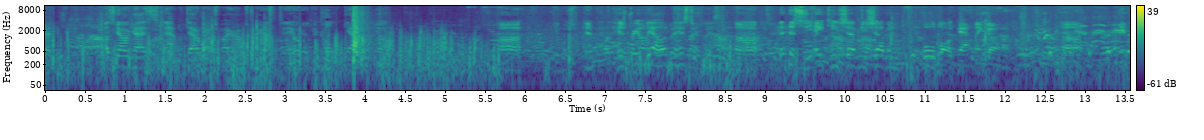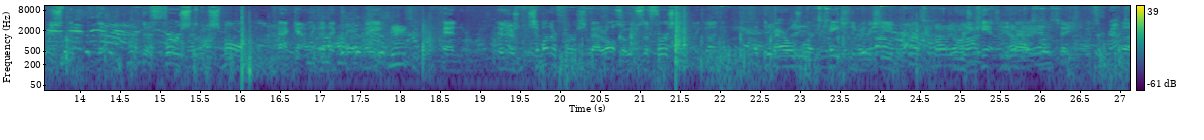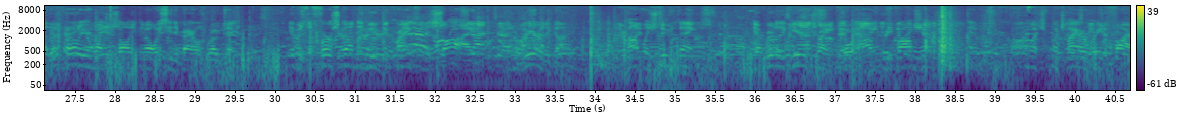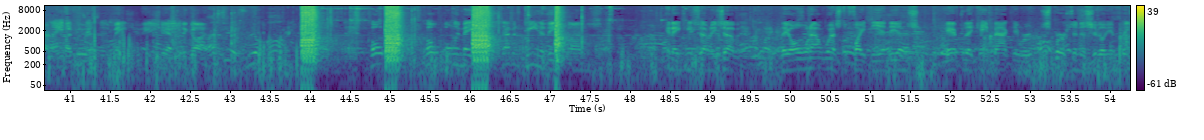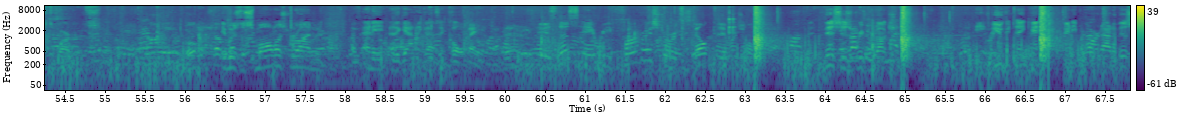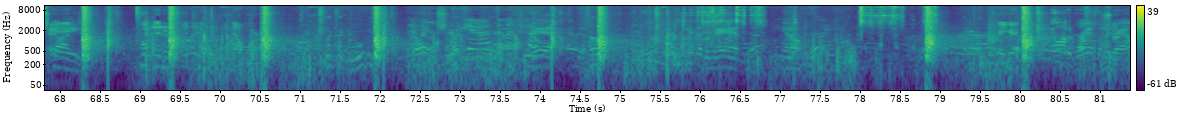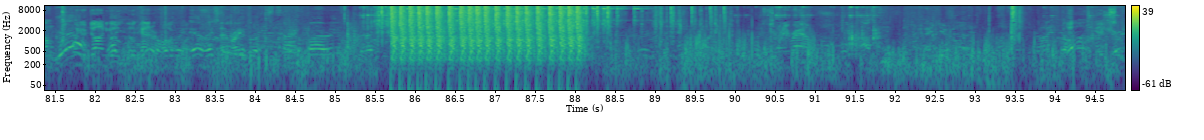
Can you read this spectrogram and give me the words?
How's it going, guys? It's Matt with Downrange Firearms Training. Today we're here at the Colt Gatling gun. Uh, it was in history on it? Yeah, a little bit of history, please. Uh, this is the 1877 Bulldog Gatling gun. Uh, it was the, the, the first small compact Gatling gun that Colt made. And there's some other firsts about it also. It was the first gun that the barrels were encased in the receiver. In other words, you can't see the barrels rotate. Uh, the earlier ones you saw, you could always see the barrels rotate. It was the first gun they moved the crank to the side and the rear of the gun. Accomplished two things. Got rid of the gear train, maintenance problems, and it was much, much higher rate of fire moving the main, main shaft of the gun. Colt, Colt only made 17 of these guns in 1877. They all went out west to fight the Indians. After they came back, they were dispersed into civilian police departments. It was the smallest run of any of the Gatling guns that Colt made. Is this a refurbished or it's built the original? This is reproduction. You can take any any part out of this gun, and put it in an original, and they'll work. Looks like a movie star. Yeah, and then Yeah. I'd give it a man, you know. Okay, you're gonna put a little bit of brass on the ground. Yeah. When you're done, you go, go counterclockwise. Yeah, that's that right. Fire. That's... Twenty rounds. Awesome. Thank you. Well, yeah.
